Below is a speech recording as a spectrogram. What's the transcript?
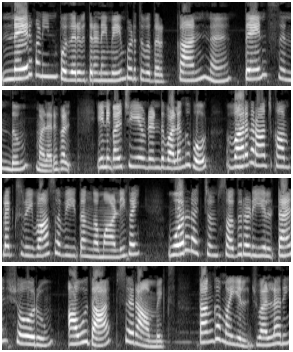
நேர்களின் பொதறிவு திறனை மேம்படுத்துவதற்கான தேன் சிந்தும் மலர்கள். இந்நிகழ்ச்சியை உடனே வழங்குவோர் வரதராஜ் காம்ப்ளெக்ஸ் ஸ்ரீவாசவி தங்க மாளிகை ஒரு லட்சம் சதுரடியில் tile showroom Avudhar ceramics Thangamayil jewellery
